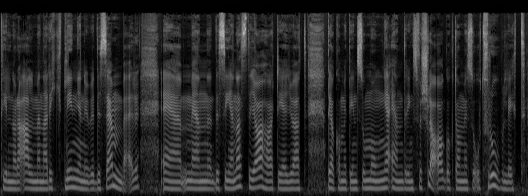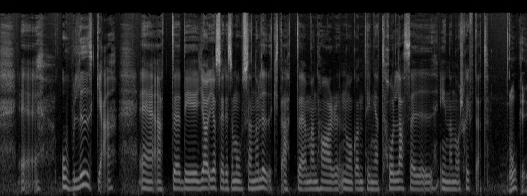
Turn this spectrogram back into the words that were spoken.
till några allmänna riktlinjer nu i december. Eh, men det senaste jag har hört är ju att det har kommit in så många ändringsförslag och de är så otroligt eh, olika. Eh, att det, jag, jag ser det som osannolikt att eh, man har någonting att hålla sig i innan årsskiftet. Okej. Okay.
